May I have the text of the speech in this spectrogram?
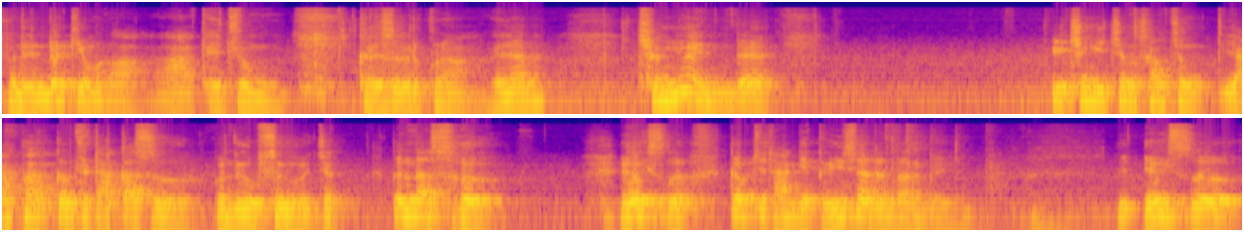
근데 느낌은 와. 아, 대충 그래서 그렇구나. 왜냐면 청류가 있는데 1층, 2층, 3층 양파 껍질 다 깠어. 근데 없어. 이제 끝났어. 여기서 껍질 한 개 더 있어야 된다는 거예요. 여기서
